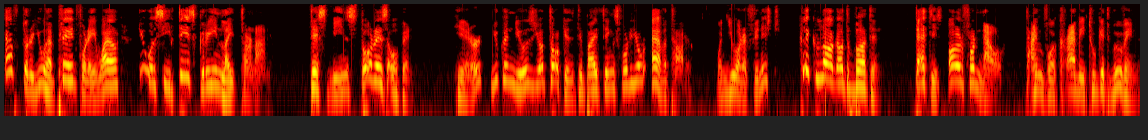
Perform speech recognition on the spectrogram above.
After you have played for a while, you will see this green light turn on. This means store is open. Here, you can use your tokens to buy things for your avatar. When you are finished, click log out button. That is all for now. Time for Krabby to get moving.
